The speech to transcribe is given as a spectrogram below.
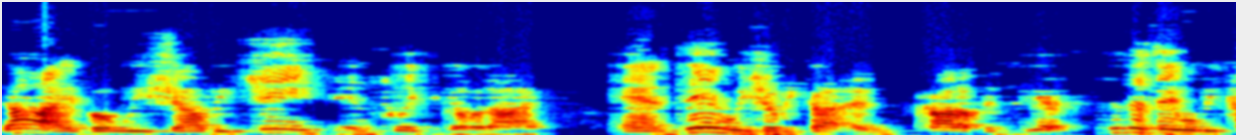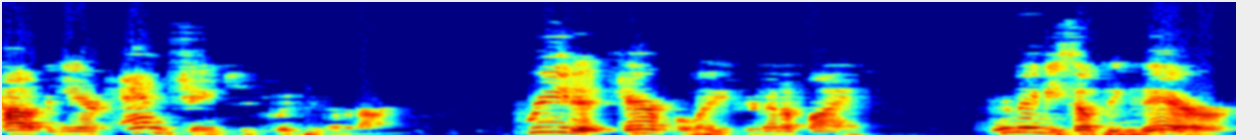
die, but we shall be changed in twinkling of an eye, and then we shall be caught, and caught up into the air. It doesn't say we'll be caught up in the air and changed in twinkling of an eye. Read it carefully. You're going to find there may be something there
